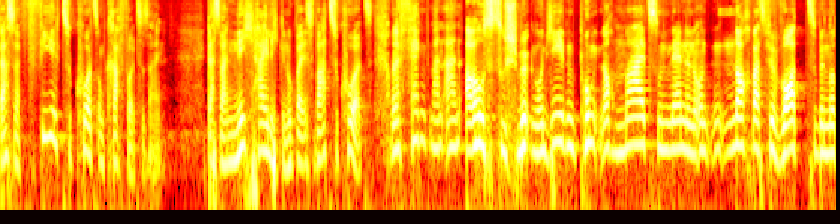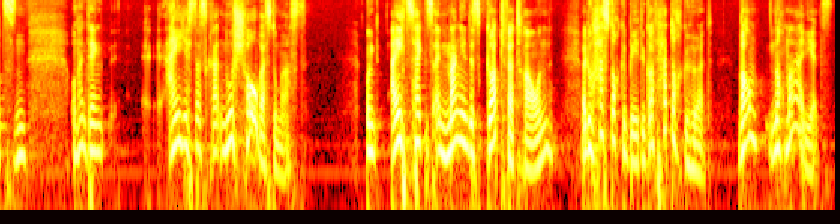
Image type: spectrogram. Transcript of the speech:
das war viel zu kurz, um kraftvoll zu sein das war nicht heilig genug, weil es war zu kurz. Und dann fängt man an auszuschmücken und jeden Punkt nochmal zu nennen und noch was für Wort zu benutzen. Und man denkt, eigentlich ist das gerade nur Show, was du machst. Und eigentlich zeigt es ein mangelndes Gottvertrauen, weil du hast doch gebetet, Gott hat doch gehört. Warum nochmal jetzt?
